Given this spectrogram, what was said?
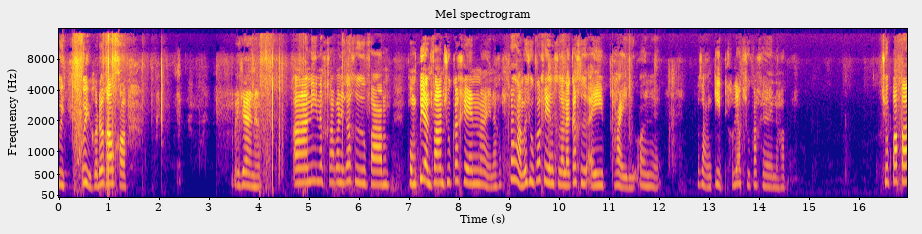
อุ้ยอุ้ยขอโทษครับขอ ไม่ใช่นะครับ อ่านี่นะครับ อันนี้ก็คือฟาร์ม ผมเปลี่ยนฟาร์มชูการ์เคนใหม่นะครับ ถ้าถามว่าชูการ์เคนคืออะไรก็คือไอ้ไผ่หรืออ้อยเนี่ยภาษาอังกฤษเขาเรียกชูการ์เคนนะครับชูปะปะ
